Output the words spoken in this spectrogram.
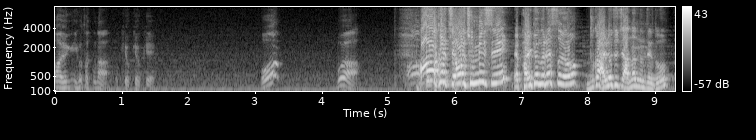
아 여기 이거 탔구나. 오케이 오케이 오케이. 어? 뭐야? 아 그렇지 어 준민 씨 예, 발견을 했어요 누가 알려주지 않았는데도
